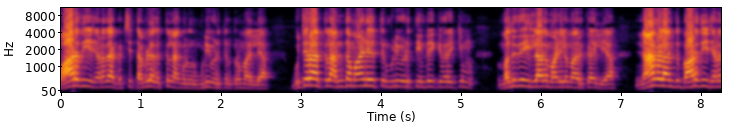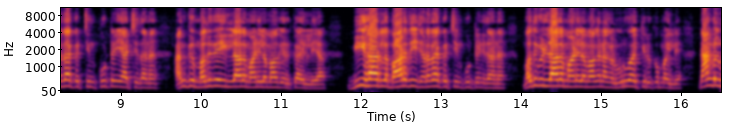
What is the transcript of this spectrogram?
பாரதிய ஜனதா கட்சி தமிழகத்தில் நாங்கள் ஒரு முடிவு எடுத்திருக்கிறோமா இல்லையா? குஜராத்ல அந்த மாநிலத்தில் முடிவு எடுத்து இன்றைக்கு வரைக்கும் மதுவே இல்லாத மாநிலமா இருக்கா இல்லையா? நாகாலாந்து பாரதிய ஜனதா கட்சியின் கூட்டணி ஆட்சி தானே? அங்கு மதுவே இல்லாத மாநிலமாக இருக்கா இல்லையா? பீகார்ல பாரதிய ஜனதா கட்சியின் கூட்டணி தானே? மதுவில்லாத மாநிலமாக நாங்கள் உருவாக்கி இருக்கோமா இல்லையா? நாங்கள்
